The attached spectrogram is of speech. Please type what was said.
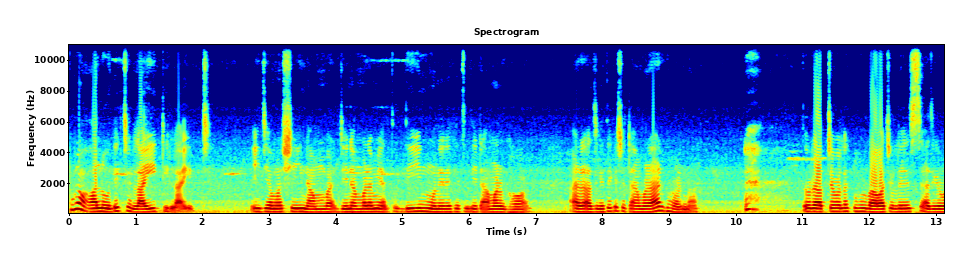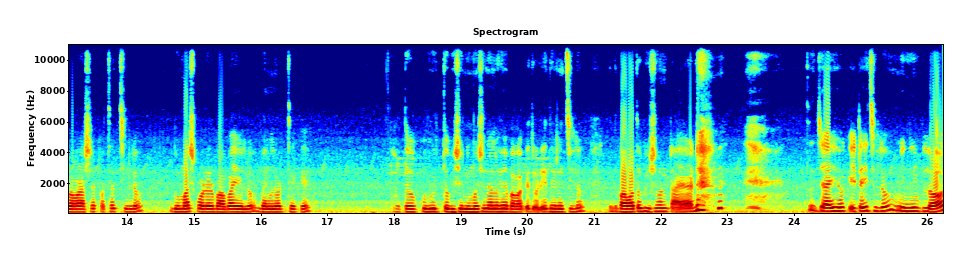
পুরো আলো, দেখছ? লাইটই লাইট এই যে আমার সেই নাম্বার, যে নাম্বার আমি এতদিন মনে রেখেছি যে এটা আমার ঘর, আর আজকে থেকে সেটা আমার আর ঘর না। তো রাত্রেবেলা কুকুর বাবা চলে এসেছে, আজকের বাবার আসার কথা ছিল। দু মাস পরের বাবা এলো ব্যাঙ্গালোর থেকে। তো কুকুর তো ভীষণ ইমোশনাল হয়ে বাবাকে জড়িয়ে ধরেছিল, কিন্তু বাবা তো ভীষণ টায়ার্ড তো যাই হোক, এটাই ছিল মিনি ব্লগ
